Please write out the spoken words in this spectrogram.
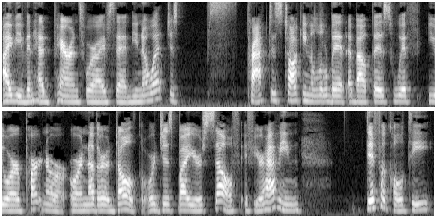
I've even had parents where I've said, you know what, just practice talking a little bit about this with your partner or another adult or just by yourself if you're having difficulty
